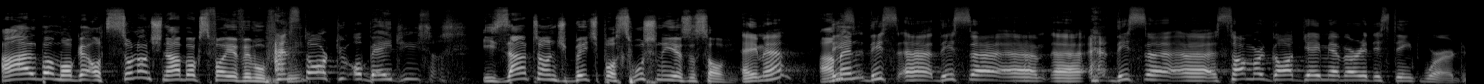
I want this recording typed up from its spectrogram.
Albo mogę odsunąć na bok swoje wymówki and start to obey Jesus. i zacząć być posłuszny Jezusowi. Amen. Amen. This this uh, this uh, uh, uh, this uh, uh, summer God gave me a very distinct word.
